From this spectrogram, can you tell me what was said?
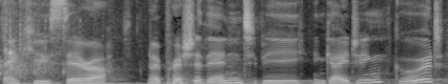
Thank you, Sarah. No pressure then to be engaging. Good.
